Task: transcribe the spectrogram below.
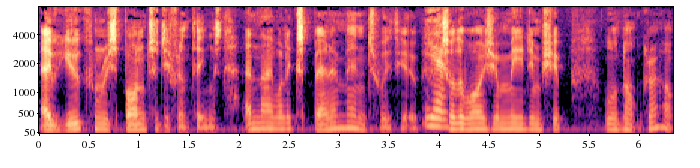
how you can respond to different things, and they will experiment with you. Yeah. So otherwise, your mediumship will not grow.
